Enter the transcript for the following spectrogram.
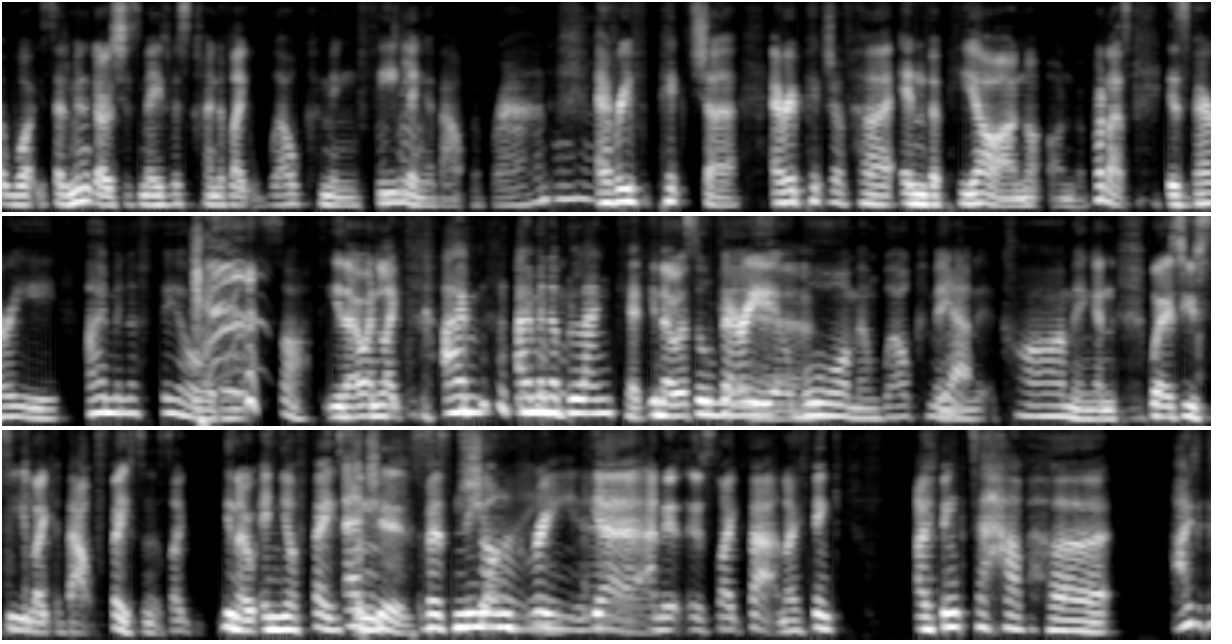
what you said a minute ago. She's made this kind of like welcoming feeling about the brand. Mhm. Every picture, every picture of her in the PR, not on the products, is very. I'm in a field and it's soft, you know, and like I'm I'm in a blanket, you know. It's all very Yeah. warm and welcoming Yeah. and calming. And whereas you see like About Face, and it's like you know in your face, Edges, there's neon shine, green, yeah, yeah. and it, it's like that. And I think I think to have her. I,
